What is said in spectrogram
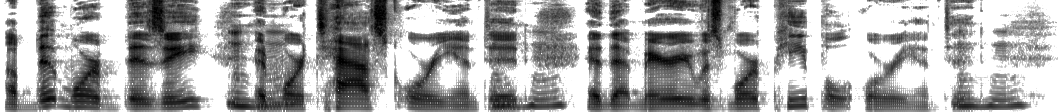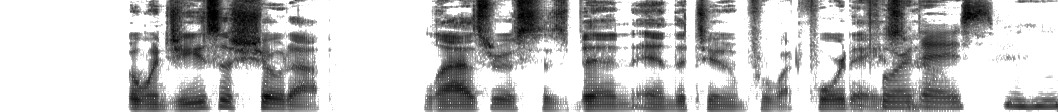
a bit more busy Mhm. and more task oriented, Mhm. and that Mary was more people oriented. Mhm. But when Jesus showed up, Lazarus has been in the tomb for what, four days? Four now. days. hmm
